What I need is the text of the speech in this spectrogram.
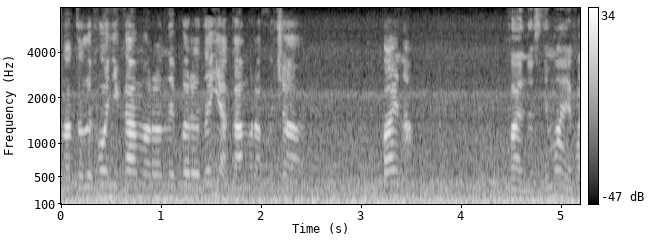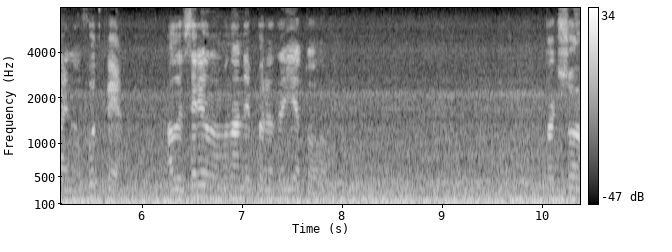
На телефоні камера не передає, камера хоча файна. Файно знімає, файно фоткає, але все рівно вона не передає того. Так що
